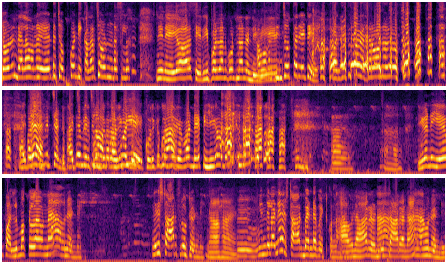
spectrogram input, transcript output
చూడండి ఎలా ఉన్నాయి ఏంటో చెప్పుకోండి. ఈ కలర్ చూడండి అసలు. నేను ఏయో సెరీ పళ్ళు అనుకుంటున్నానండి పరిగెత్తుతావు ఇద్దరు అయితే అయితే మీరు రంగు కొరికి అండి. కొరికి కొంచెం ఇవ్వండి తీయగా ఇవ్వండి ఏ పళ్ళు మొక్కల్లా ఉన్నాయి? అవునండి. ఇది స్టార్ ఫ్రూట్ అండి. ఇందులోనే స్టార్ బెండ పెట్టుకున్నాను. అవునా? రెండు స్టార్ అనా అవునండి.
